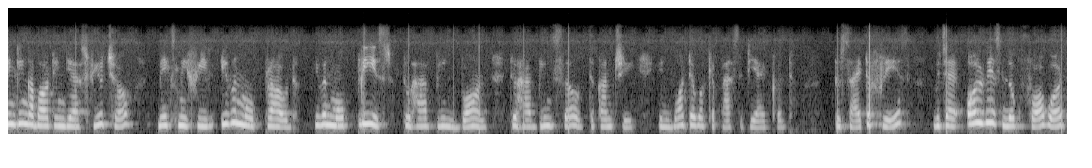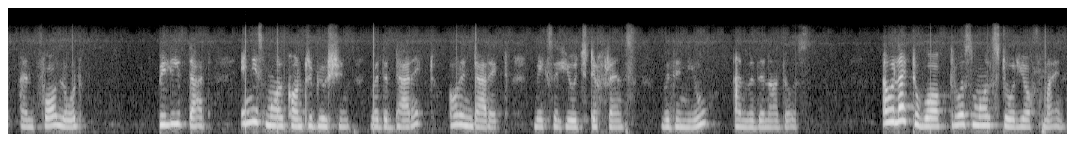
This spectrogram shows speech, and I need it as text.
Thinking about India's future makes me feel even more proud, even more pleased to have been born, to have been served the country in whatever capacity I could. To cite a phrase which I always look forward and followed, believe that any small contribution, whether direct or indirect, makes a huge difference within you and within others. I would like to walk through a small story of mine.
